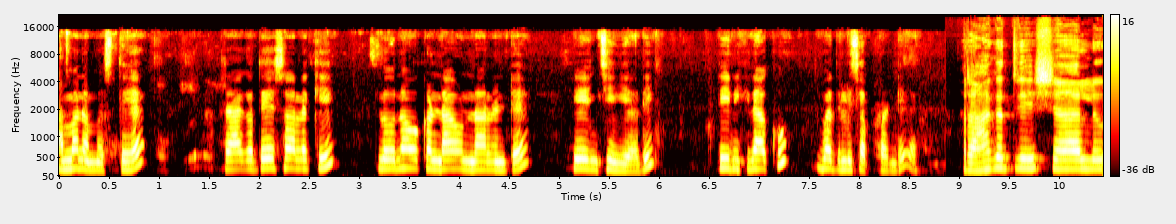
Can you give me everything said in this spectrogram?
అమ్మ నమస్తే. రాగదేశాలకి లోనవ్వకుండా ఉండాలంటే ఏం చెయ్యాలి? దీనికి నాకు బదులు చెప్పండి. రాగద్వేషాలు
